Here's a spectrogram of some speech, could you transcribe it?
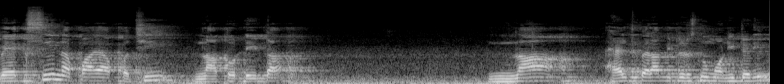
વેક્સિન અપાયા પછી ના તો ડેટા ના હેલ્થ પેરામીટર્સનું મોનિટરિંગ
